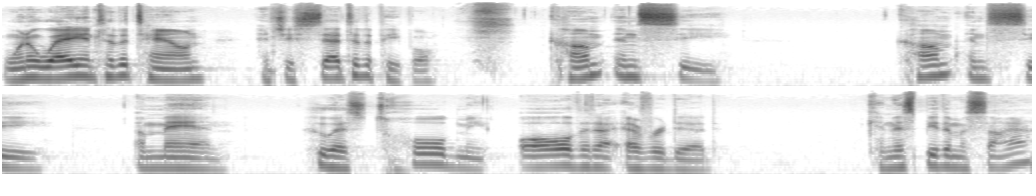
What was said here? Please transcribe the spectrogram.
went away into the town, and she said to the people, Come and see, come and see a man who has told me all that I ever did. Can this be the Messiah?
